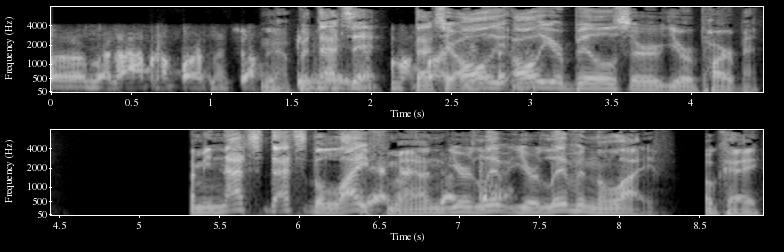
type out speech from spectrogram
Uh, well, I have an apartment, so Yeah, but that's it. That's your, all. All your bills are your apartment. I mean, that's that's the life, Yeah, man. that's You're live. You're living the life. Okay.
